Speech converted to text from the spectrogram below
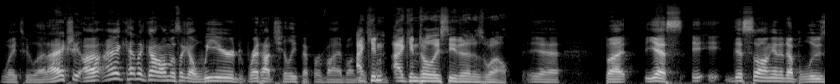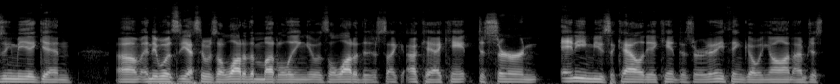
Way too loud. I actually, I, I kind of got almost like a weird Red Hot Chili Pepper vibe on. This I can one. I can totally see that as well. Yeah, but yes, it, it, this song ended up losing me again. Um, and it was yes, it was a lot of the muddling. It was a lot of the just like okay, I can't discern any musicality. I can't discern anything going on. I'm just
